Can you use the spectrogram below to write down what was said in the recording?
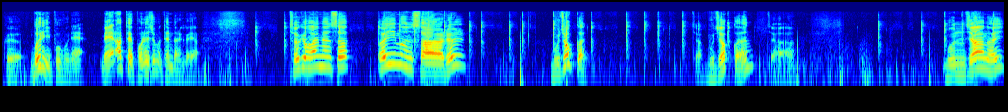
그 머리 부분에 맨 앞에 보내주면 된다는 거예요. 적용하면서 의문사를 무조건 자 무조건 자 문장의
